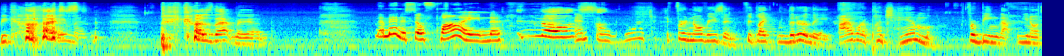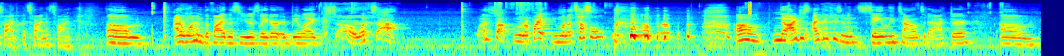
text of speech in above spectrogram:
because Amen. because that man. That man is so fine. No, And for what? for no reason. For, like literally, I want to punch him for being that. You know, it's fine. It's fine. It's fine. Um, I don't want him to find this years later and be like, "So, what's up? What's up? You want to fight? You want to tussle?" um, no, I just I think he's an insanely talented actor. Um,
